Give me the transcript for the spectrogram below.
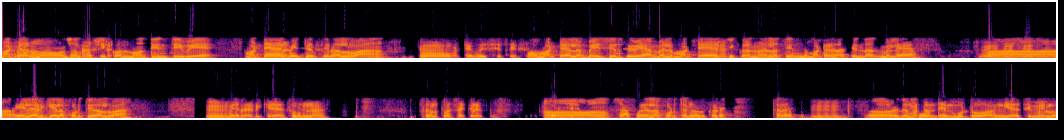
ಮಟನ್ ಹಾ, ಒಂದ್ ಸ್ವಲ್ಪ ಅಷ್ಟೇ. ಚಿಕನ್ ತಿಂತೀವಿ. ಮೊಟ್ಟೆ ಎಲ್ಲ. ಬೇಯಿಸಿರ್ತೀರಲ್ವಾ? ಹ್ಞೂ ಹೊಟ್ಟೆ ಬೇಯಿಸಿರ್ತೀವಿ. ಆ, ಮೊಟ್ಟೆ ಎಲ್ಲ ಬೇಯಿಸಿರ್ತೀವಿ. ಆಮೇಲೆ ಮೊಟ್ಟೆ ಚಿಕನ್ ಎಲ್ಲ ತಿಂದು ಮಟನ್ ಎಲ್ಲ ತಿಂದಾದ್ಮೇಲೆ ಹ್ಮ್, ಹ್ಮ್, ಹ್ಮ್. ಎಲೆ ಅಡಿಕೆ ಎಲ್ಲ ಕೊಡ್ತೀರಲ್ವಾ? ಹ್ಮ್ ಎರಡಕ್ಕೆ ಸುಣ್ಣ ಸ್ವಲ್ಪ ಸಕ್ಕರೆ ಸಕ್ಕರೆ ಎಲ್ಲ ಕೊಡ್ತಾರೆ ಇವ್ರ ಕಡೆ. ಕರೆಕ್ಟ್ ಹ್ಮ್ ಮಟನ್ ತಿಂದ್ಬಿಟ್ಟು ಹಂಗೆ ಹಸಿ ಮೇಲೆ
